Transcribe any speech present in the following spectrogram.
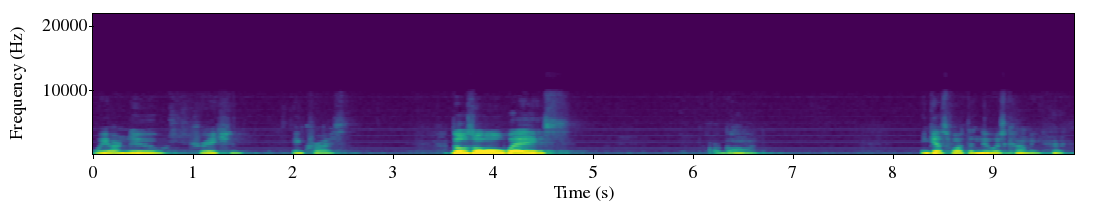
we are new creation in Christ. Those old ways are gone. And guess what? The new is coming.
